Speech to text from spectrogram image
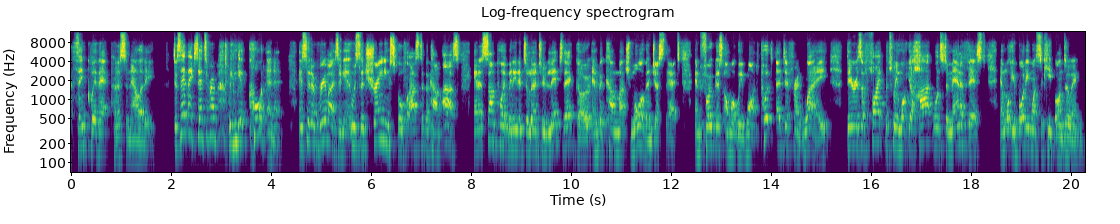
think we're that personality. Does that make sense, everyone? We can get caught in it instead of realizing it was the training school for us to become us. And at some point, we needed to learn to let that go and become much more than just that and focus on what we want. Put a different way, there is a fight between what your heart wants to manifest and what your body wants to keep on doing.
